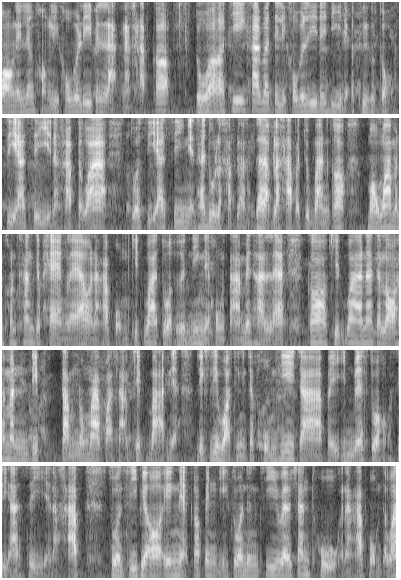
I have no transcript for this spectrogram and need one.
มองในเรื่องของ recovery เป็นหลักนะครับก็ตัวที่คาดว่าจะ recovery ได้ดีเนี่ยก็คือตัวของ CRC นะครับแต่ว่าตัว CRC เนี่ยถ้าดูระดับระดับราคาปัจจุบันก็มองว่ามันค่อนข้างจะแพงแล้วนะครับผมคิดว่าตัว e a r n i n g เนี่ยคงตามไม่ทันแล้ว ก็คิดว่าน่าจะรอให้มันดิฟต่ำลงมากว่า 30 บาทเนี่ยลิกรีวอร์ดถึงจะคุ้มที่จะไป invest ตัวของ CRC นะครับส่วน CPO เองเนี่ยก็เป็นอีกตัวหนึ่งที่ valuation ถูกนะครับผมแต่ว่า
